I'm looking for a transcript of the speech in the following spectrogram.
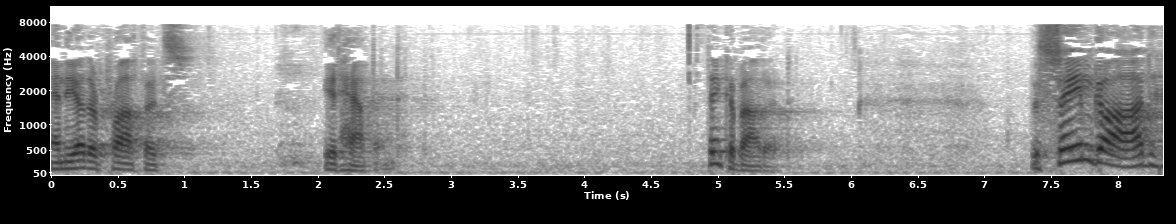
and the other prophets, it happened. Think about it. The same God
